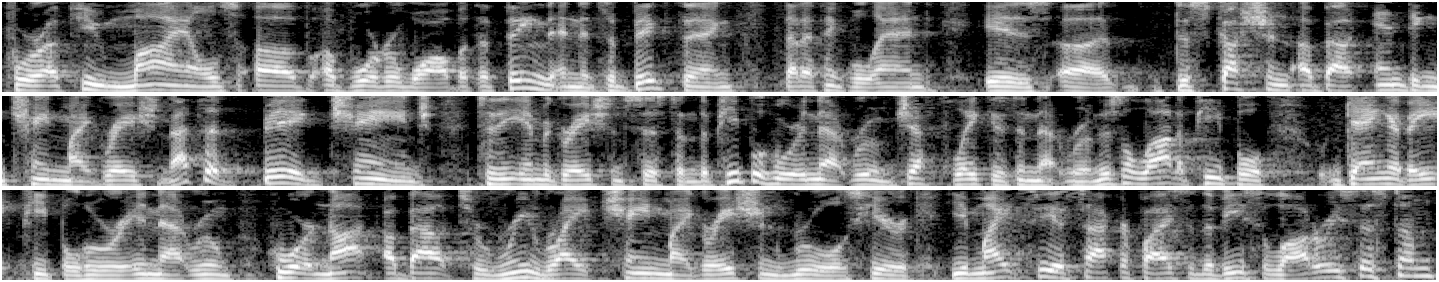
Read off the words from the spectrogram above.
for a few miles of a border wall, but the thing, and it's a big thing that I think will end, is uh, discussion about ending chain migration. That's a big change to the immigration system. The people who are in that room. Jeff Flake is in that room. There's a lot of people, gang of eight people who are in that room who are not about to rewrite chain migration rules here. You might see a sacrifice of the visa lottery system,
